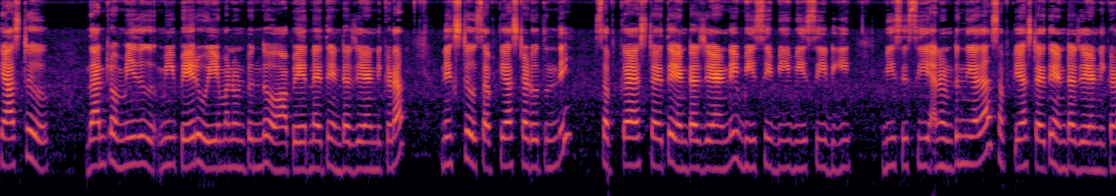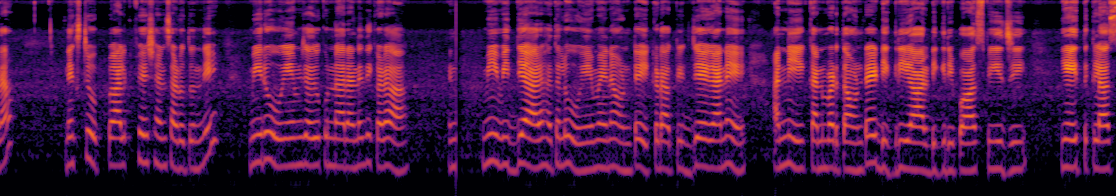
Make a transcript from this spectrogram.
క్యాస్ట్ దాంట్లో మీది మీ పేరు ఏమని ఉంటుందో ఆ పేరునైతే ఎంటర్ చేయండి ఇక్కడ. నెక్స్ట్ సబ్ క్యాస్ట్ అడుగుతుంది. సబ్ క్యాస్ట్ అయితే ఎంటర్ చేయండి. బీసీబీ బీసీడి బీసీసీ అని ఉంటుంది కదా సబ్ క్యాస్ట్ అయితే ఎంటర్ చేయండి ఇక్కడ. నెక్స్ట్ క్వాలిఫికేషన్స్ అడుగుతుంది. మీరు ఏం చదువుకున్నారు అనేది ఇక్కడ మీ విద్యా అర్హతలు ఏమైనా ఉంటే ఇక్కడ క్లిక్ చేయగానే అన్నీ కనబడుతూ ఉంటాయి. Degree or degree pass PG eighth class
